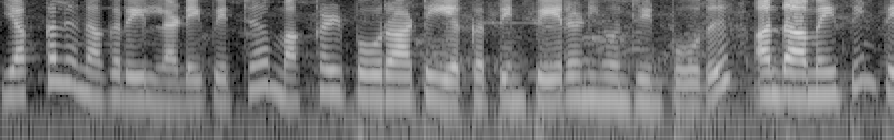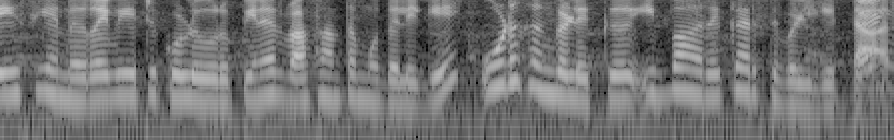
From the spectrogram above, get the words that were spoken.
யக்கல நகரில் நடைபெற்ற மக்கள் போராட்ட இயக்கத்தின் பேரணியொன்றின் போது அந்த அமைப்பின் தேசிய நிறைவேற்றுக் குழு உறுப்பினர் வசந்த முதலிகே ஊடகங்களுக்கு இவ்வாறு கருத்து வெளியிட்டார்.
